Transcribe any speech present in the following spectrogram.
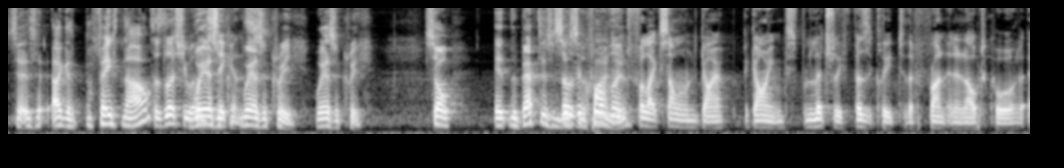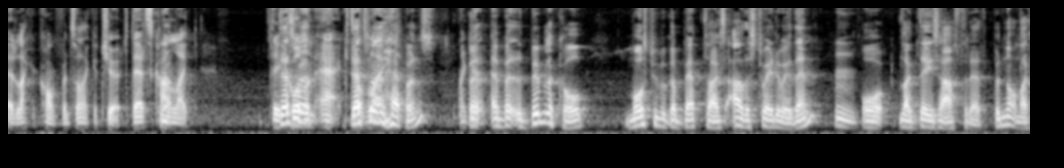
So it's, I get faith now. So it's literally where's seconds. A, where's a creek? Where's a creek? So it, the baptism So it's equivalent for like someone going going literally physically to the front in an altar call at like a conference or like a church. That's kind of like the That's equivalent when, act. That's when like, it happens. Okay. But, uh, but the biblical, most people got baptized either straight away then Hmm. or like days after that, but not like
